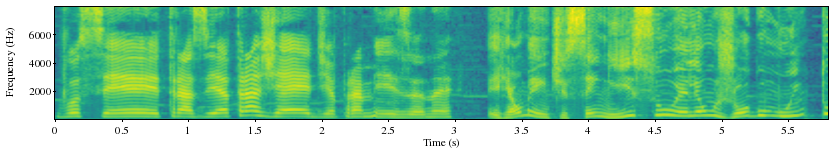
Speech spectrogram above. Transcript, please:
você trazer a tragédia pra mesa, né? E realmente, sem isso, ele é um jogo muito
